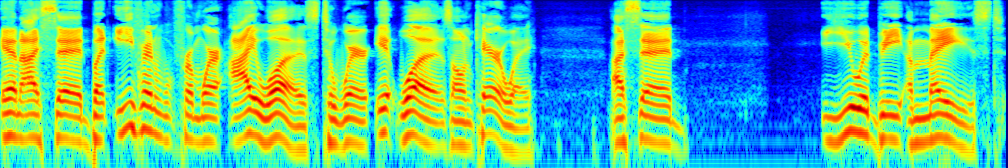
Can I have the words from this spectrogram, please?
and I said, but even from where I was to where it was on Caraway, I said, you would be amazed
